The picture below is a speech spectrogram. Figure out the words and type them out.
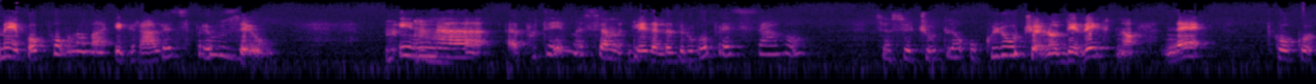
me je popolnoma igralec prevzel. In uh, potem sem gledala drugo predstavo, sem se čutila vključeno, direktno, ne tako kot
